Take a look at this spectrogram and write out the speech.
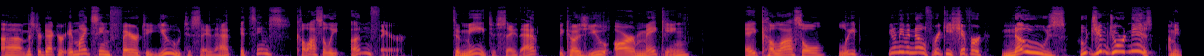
uh, Mr. Decker, it might seem fair to you to say that. It seems colossally unfair to me to say that because you are making a colossal leap. You don't even know if Ricky Shiffer knows who Jim Jordan is. I mean,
